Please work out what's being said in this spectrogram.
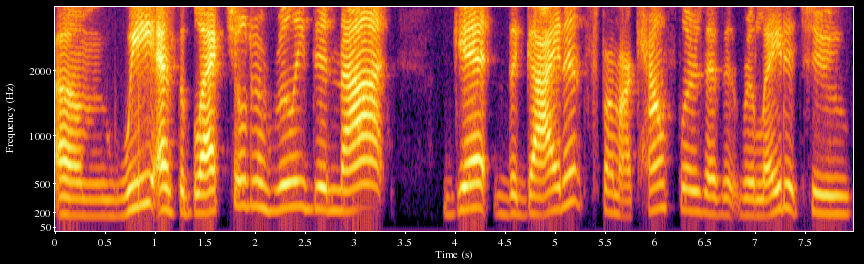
um, we as the Black children really did not get the guidance from our counselors as it related to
